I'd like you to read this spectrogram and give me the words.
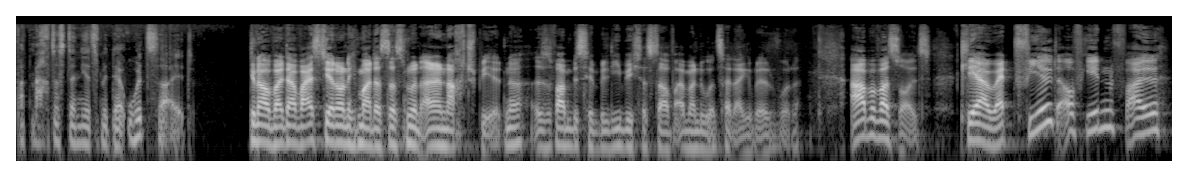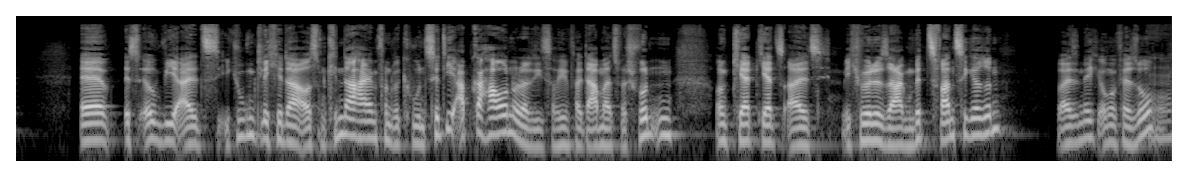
was macht das denn jetzt mit der Uhrzeit? Genau, weil da weißt du ja noch nicht mal, dass das nur in einer Nacht spielt, ne? Also es war ein bisschen beliebig, dass da auf einmal eine Uhrzeit eingebildet wurde. Aber was soll's. Claire Redfield auf jeden Fall äh, ist irgendwie als Jugendliche da aus dem Kinderheim von Raccoon City abgehauen oder die ist auf jeden Fall damals verschwunden und kehrt jetzt als, ich würde sagen, Mitzwanzigerin, weiß ich nicht, ungefähr so, mhm.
